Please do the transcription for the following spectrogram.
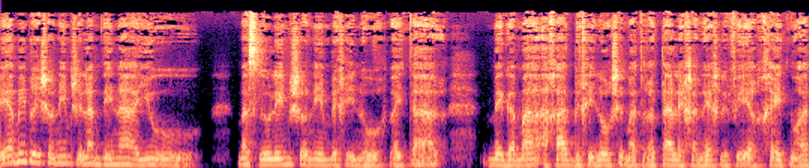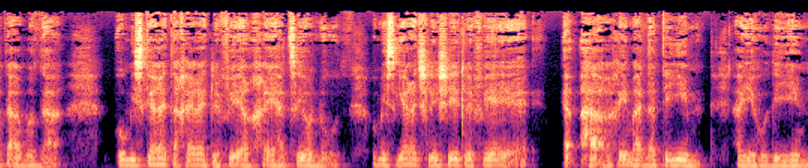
בימים ראשונים של המדינה היו מסלולים שונים בחינוך, והייתה מגמה אחת בחינוך שמטרתה לחנך לפי ערכי תנועת העבודה, ומסגרת אחרת לפי ערכי הציונות, ומסגרת שלישית לפי הערכים הדתיים היהודיים.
